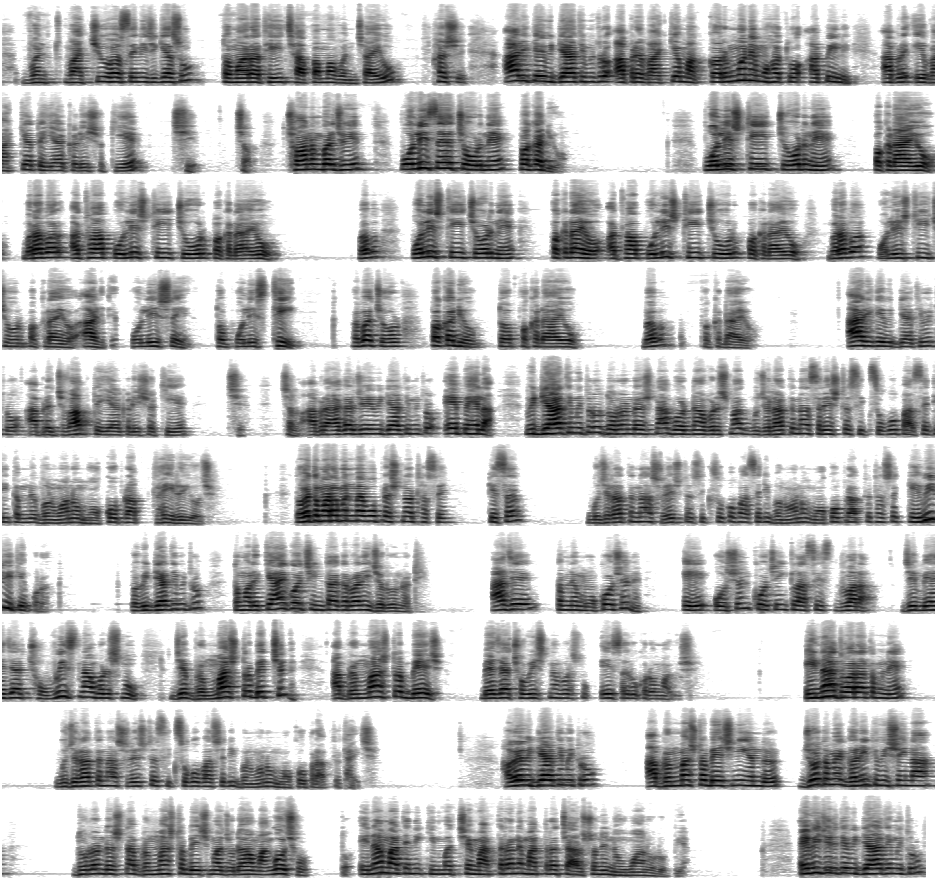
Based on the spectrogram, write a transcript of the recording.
વાંચ્યું હશે ની જગ્યા શું? તમારાથી છાપામાં વંચાયું હશે. આ રીતે, વિદ્યાર્થી મિત્રો, આપણે વાક્યમાં કર્મને મહત્વ આપીને આપણે એ વાક્ય તૈયાર કરી શકીએ છીએ. ચાલો, છ નંબર જોઈએ. પોલીસે ચોરને પકડ્યો. પોલીસથી ચોરને પકડાયો, બરાબર? અથવા પોલીસથી ચોર પકડાયો, બરાબર? પોલીસથી ચોરને પકડાયો અથવા પોલીસથી ચોર પકડાયો. બરાબર? પોલીસથી ચોર પકડાયો. આ રીતે પોલીસે તો પોલીસથી, બરાબર? ચોર પકડ્યો તો પકડાયો. બરાબર? પકડાયો. આ રીતે વિદ્યાર્થી મિત્રો આપણે જવાબ તૈયાર કરી શકીએ છીએ ચલો, આપણે આગળ જોઈએ વિદ્યાર્થી મિત્રો. એ પહેલા, વિદ્યાર્થી મિત્રો, ધોરણ દસના બોર્ડના વર્ષમાં ગુજરાતના શ્રેષ્ઠ શિક્ષકો પાસેથી તમને ભણવાનો મોકો પ્રાપ્ત થઈ રહ્યો છે. તો હવે તમારા મનમાં એવો પ્રશ્ન થશે કે, સર, ગુજરાતના શ્રેષ્ઠ શિક્ષકો પાસેથી ભણવાનો મોકો પ્રાપ્ત થશે કેવી રીતે પરત? તો વિદ્યાર્થી મિત્રો, તમારે ક્યાંય કોઈ ચિંતા કરવાની જરૂર નથી. આ જે તમને મોકો છે ને, એ ઓશન કોચિંગ ક્લાસીસ દ્વારા જે બે હજાર છવ્વીસના વર્ષનું જે બ્રહ્માસ્ત્ર બેચ છે ને, આ બ્રહ્માસ્ત્ર બેચ બે હજાર છવ્વીસના વર્ષનું એ શરૂ કરવામાં આવ્યું છે. એના દ્વારા તમને ગુજરાતના શ્રેષ્ઠ શિક્ષકો પાસેથી ભણવાનો મોકો પ્રાપ્ત થાય છે. હવે વિદ્યાર્થી મિત્રો, આ બ્રહ્માસ્ત્ર બેચની અંદર જો તમે ગણિત વિષયના ધોરણ દસના બ્રહ્માસ્ત્ર બેચમાં જોડાવા માંગો છો, તો એના માટેની કિંમત છે માત્ર ને માત્ર ચારસો ને નવ્વાણું રૂપિયા. એવી જ રીતે વિદ્યાર્થી મિત્રો,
